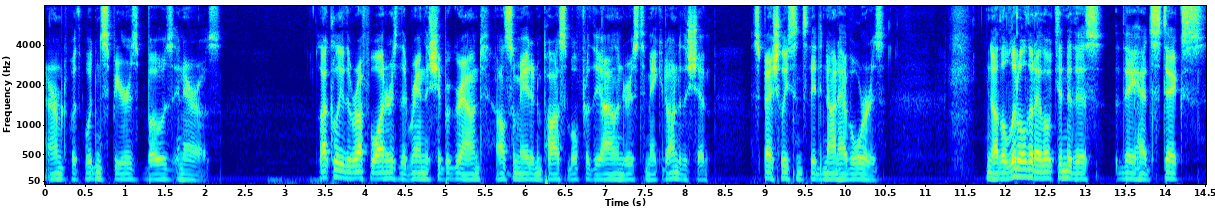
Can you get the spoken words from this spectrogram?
armed with wooden spears, bows, and arrows. Luckily, the rough waters that ran the ship aground also made it impossible for the islanders to make it onto the ship, especially since they did not have oars. Now, the little that I looked into this, they had sticks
